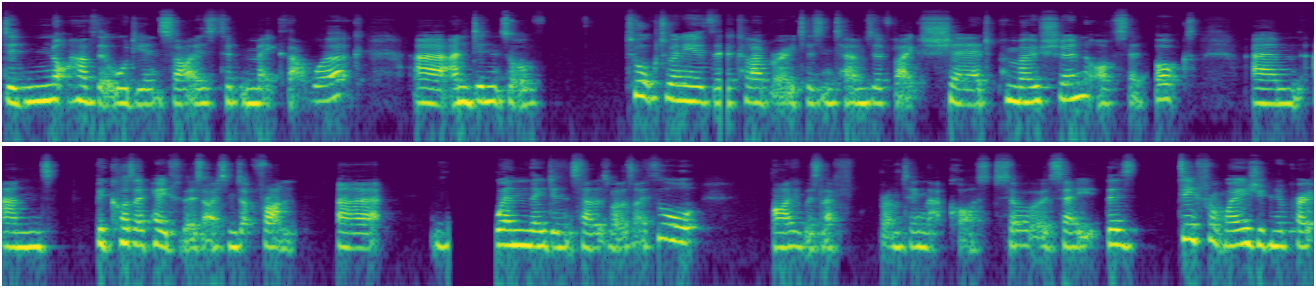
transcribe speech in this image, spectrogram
did not have the audience size to make that work uh, and didn't sort of talk to any of the collaborators in terms of like shared promotion of said box. Um, and because I paid for those items up front, uh, when they didn't sell as well as I thought, I was left fronting that cost. So I would say there's different ways you can approach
